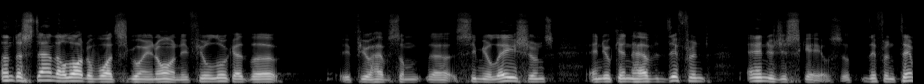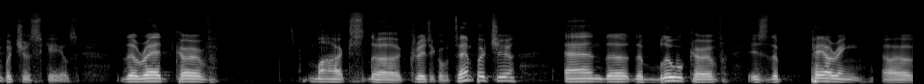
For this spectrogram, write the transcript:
understand a lot of what's going on. If you look at the if you have some uh, simulations, and you can have different energy scales, different temperature scales. The red curve marks the critical temperature, and the, the blue curve is the pairing uh,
